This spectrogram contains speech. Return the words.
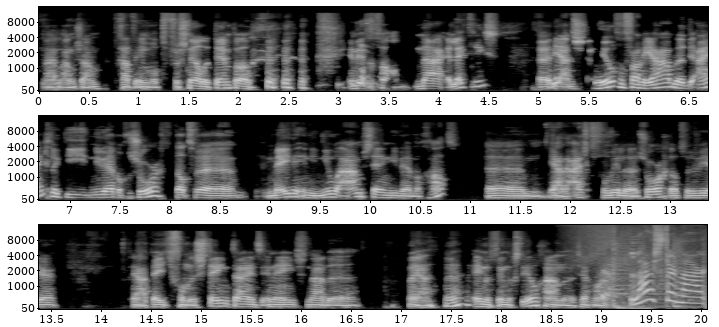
nou langzaam, het gaat in wat versnelde tempo, in dit geval naar elektrisch. Uh, ja. dus er zijn heel veel variabelen die eigenlijk die nu hebben gezorgd dat we mede in die nieuwe aanbesteding die we hebben gehad, um, ja, er eigenlijk voor willen zorgen dat we weer ja, een beetje van de steentijd ineens naar de nou ja, 21ste eeuw gaan, eh, zeg maar. Luister naar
